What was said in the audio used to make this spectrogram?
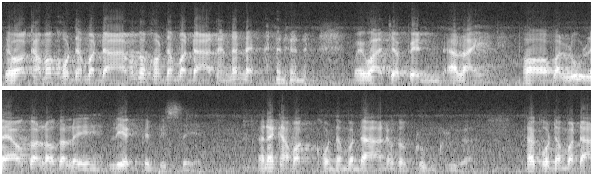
แต่ว่าคำว่าคนธรรมดา มันก็คนธรรมดาทางนั้นแหละ ไม่ว่าจะเป็นอะไร พอบรรลุแล้วก็เราก็เลยเรียกเป็นพิเศษดังนั้นคำว่าคนธรรมดานั่นก็คลุมเครือ ถ้าคนธรรมดา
